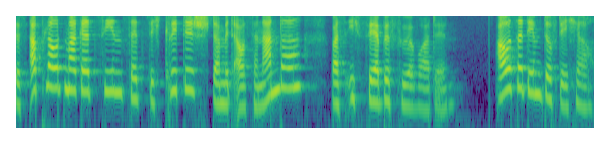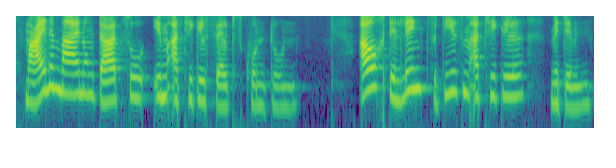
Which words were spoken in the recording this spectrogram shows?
Das Upload-Magazin setzt sich kritisch damit auseinander, was ich sehr befürworte. Außerdem durfte ich auch meine Meinung dazu im Artikel selbst kundtun. Auch den Link zu diesem Artikel mit dem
